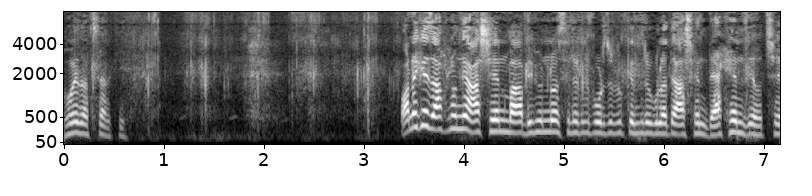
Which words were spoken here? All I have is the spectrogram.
হয়ে যাচ্ছে আর কি। অনেকে জাফলংয়ে আসেন বা বিভিন্ন সিলেটের পর্যটক কেন্দ্রগুলোতে আসেন, দেখেন যে হচ্ছে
